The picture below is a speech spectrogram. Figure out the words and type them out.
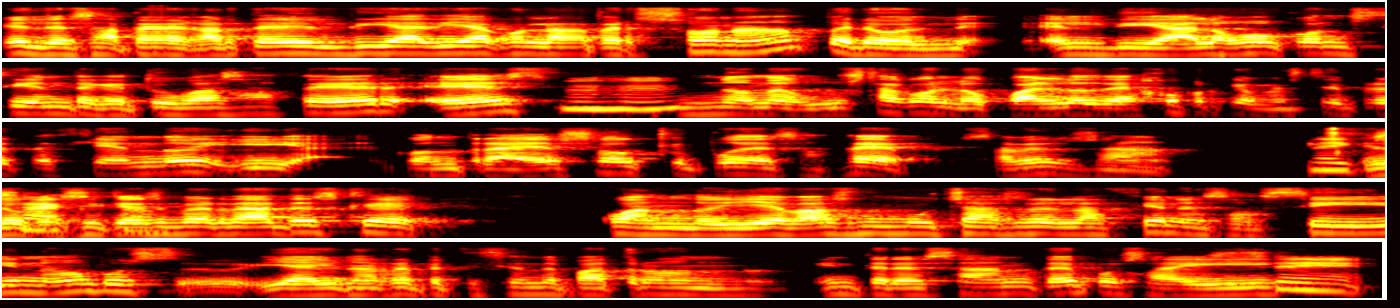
el desapegarte del día a día con la persona, pero el, diálogo consciente que tú vas a hacer es no me gusta, con lo cual lo dejo porque me estoy protegiendo y contra eso, ¿qué puedes hacer? ¿Sabes? O sea, lo que sí que es verdad es que cuando llevas muchas relaciones así, ¿no? Pues, y hay una repetición de patrón interesante, pues ahí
